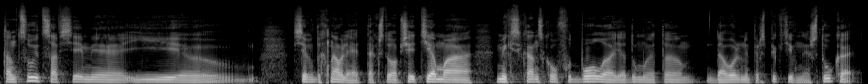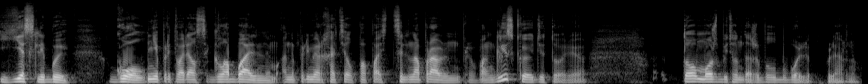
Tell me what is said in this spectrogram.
танцует со всеми и э, всех вдохновляет. Так что вообще тема мексиканского футбола, я думаю, это довольно перспективная штука. Если бы гол не притворялся глобальным, а, например, хотел попасть целенаправленно например, в английскую аудиторию, то, может быть, он даже был бы более популярным.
